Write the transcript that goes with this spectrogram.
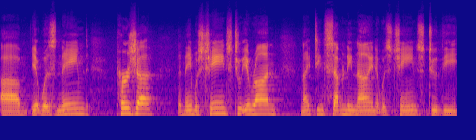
um, it was named Persia. The name was changed to Iran. 1979, it was changed to the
